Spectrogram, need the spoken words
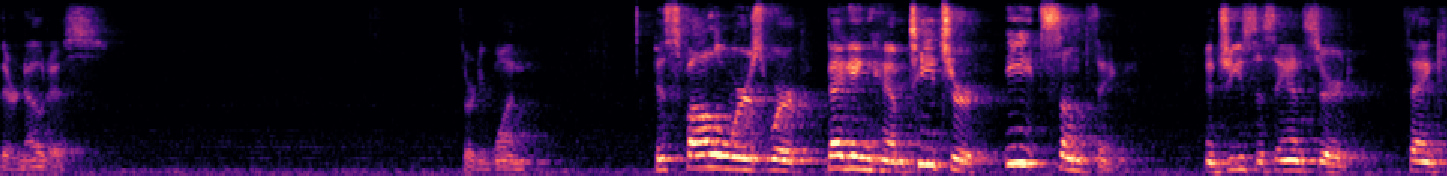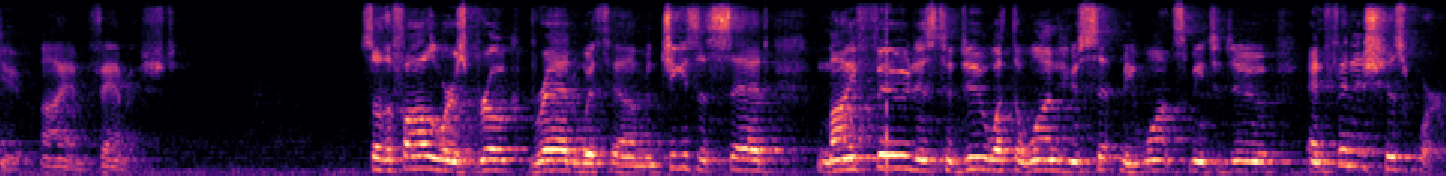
their notice. 31. His followers were begging him, Teacher, eat something. And Jesus answered, Thank you, I am famished. So the followers broke bread with him, and Jesus said, My food is to do what the one who sent me wants me to do and finish his work.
